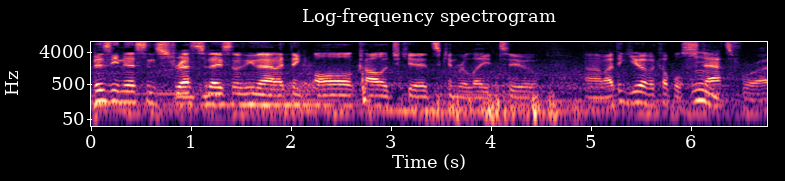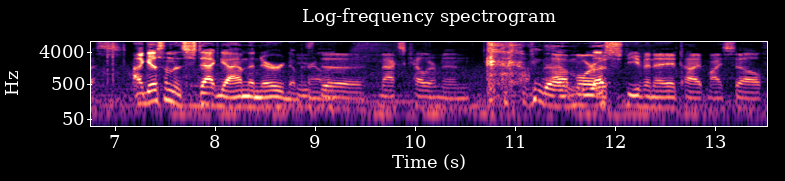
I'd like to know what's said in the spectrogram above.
busyness and stress today, something that I think all college kids can relate to. Um, I think you have a couple Hmm. stats for us. I guess I'm the stat guy. I'm the nerd. Apparently. He's the Max Kellerman. I'm the I'm more of a Stephen A. type myself.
